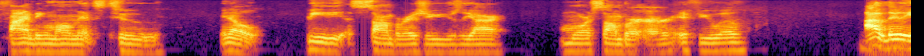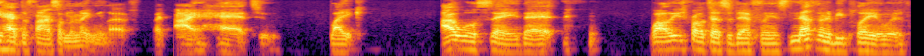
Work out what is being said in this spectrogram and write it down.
finding moments to, you know, be as somber as you usually are, more somberer, if you will. I literally had to find something to make me laugh. Like I had to. Like I will say that while these protests are definitely it's nothing to be played with,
